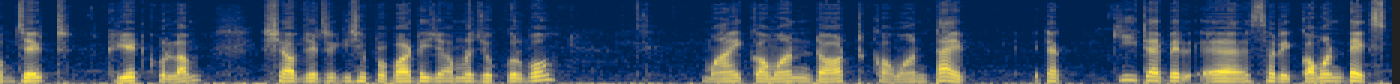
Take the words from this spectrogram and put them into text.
অবজেক্ট ক্রিয়েট করলাম, সে অবজেক্টের কিছু প্রপার্টি আমরা যোগ করব। My command dot command type এটা কি টাইপের sorry command text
